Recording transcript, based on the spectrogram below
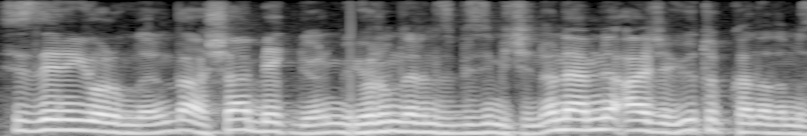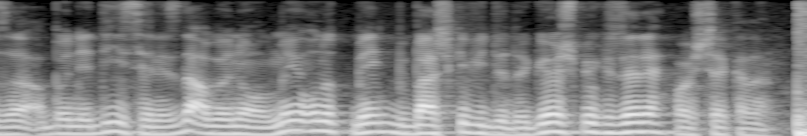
Sizlerin yorumlarını da aşağı bekliyorum. Yorumlarınız bizim için önemli. Ayrıca YouTube kanalımıza abone değilseniz de abone olmayı unutmayın. Bir başka videoda görüşmek üzere. Hoşçakalın.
